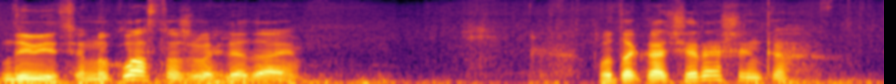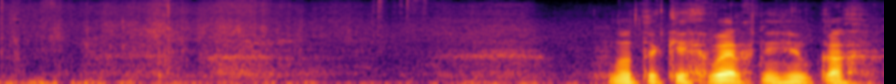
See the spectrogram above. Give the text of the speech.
Дивіться, ну класно ж виглядає. Отака черешенька. На таких верхніх гілках.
